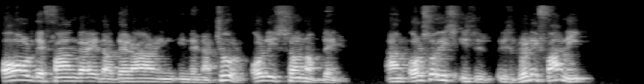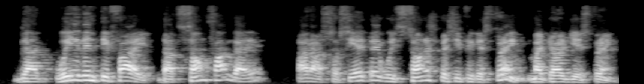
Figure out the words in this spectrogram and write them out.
all the fungi that there are in, in the nature, only some of them. And also, it's, it's, it's really funny that we identify that some fungi are associated with some specific strain, microalgae strain.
